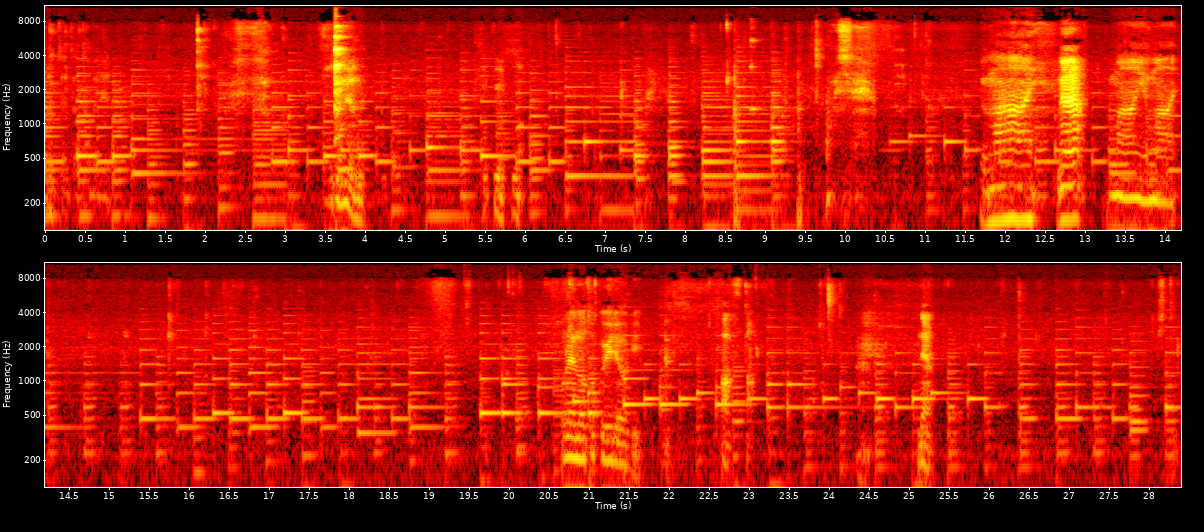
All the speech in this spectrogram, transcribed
るって言ったら食べれる。すごいよね食欲がうまい。ね。うまいうまい。俺の得意料理パスタね。知ってる。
